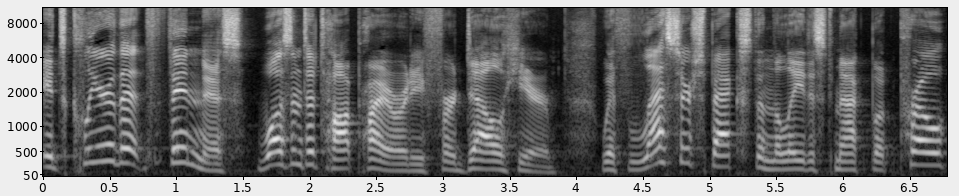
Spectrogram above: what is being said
It's clear that thinness wasn't a top priority for Dell here. With lesser specs than the latest MacBook Pro,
